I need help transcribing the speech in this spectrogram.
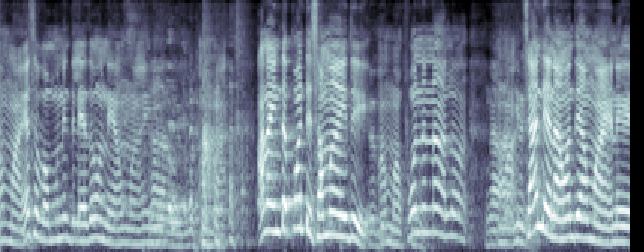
ஆமா ஏசப்பா முன்னத்துல ஏதோ ஒன்று ஆமா இது, ஆமா. ஆனா இந்த பாட்டு செம்ம இது ஆமா ஃபோனுன்னா ஆமா. சாண்டியா நான் வந்து ஆமா எனக்கு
